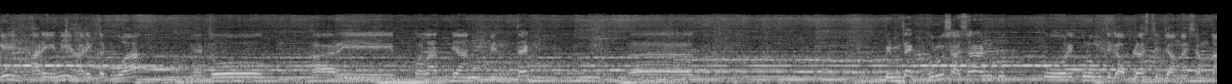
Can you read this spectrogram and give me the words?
lagi hari ini hari kedua yaitu hari pelatihan BIMTEK eh, BIMTEK Guru Sasaran Kurikulum 13 jenjang SMK.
